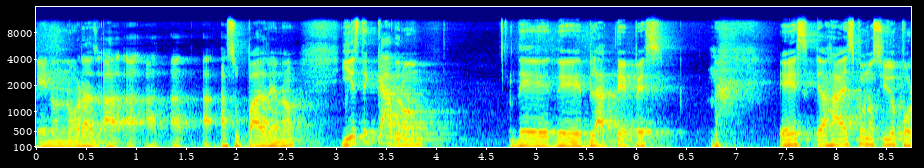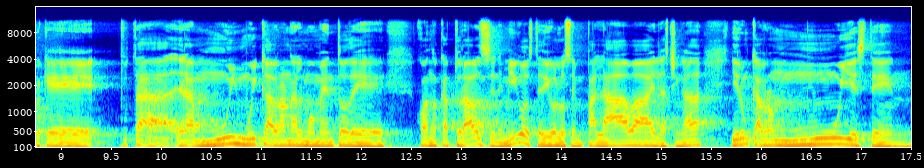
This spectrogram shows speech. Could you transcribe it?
En honor a, a- a- a- a- a su padre, ¿no? Y este cabrón de, de Vlad Tepes es, ajá, es conocido porque puta, era muy, muy cabrón al momento de cuando capturaba a sus enemigos. Te digo, los empalaba y las chingada. Y era un cabrón muy, este,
